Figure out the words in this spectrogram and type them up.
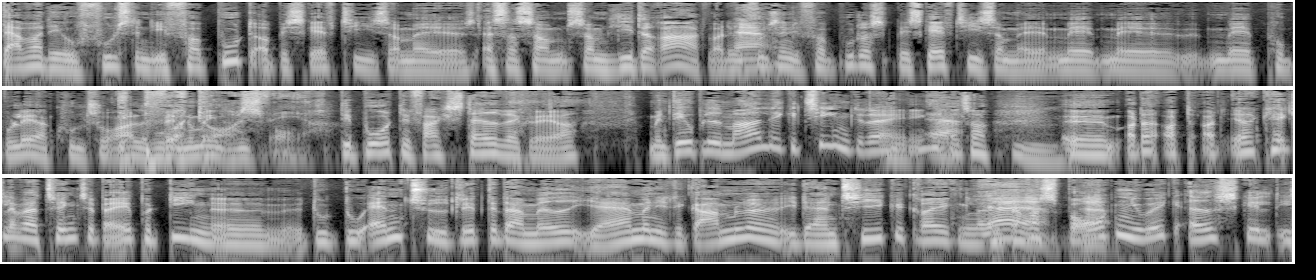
Der var det jo fuldstændig forbudt at beskæftige sig med, altså som, som litterat var det Ja. fuldstændig forbudt at beskæftige sig med, med, med, med populære kulturelle Det burde det fænomener. også være. Det burde det faktisk stadigvæk være. Men det er jo blevet meget legitimt i dag, ikke? Ja. Altså, mm. øh, og, der, og, og jeg kan ikke lade være at tænke tilbage på din, øh, du, du antydede lidt det der med, ja, men i det gamle, i det antikke Grækenland, Ja, ja, der var sporten ja. jo ikke adskilt i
